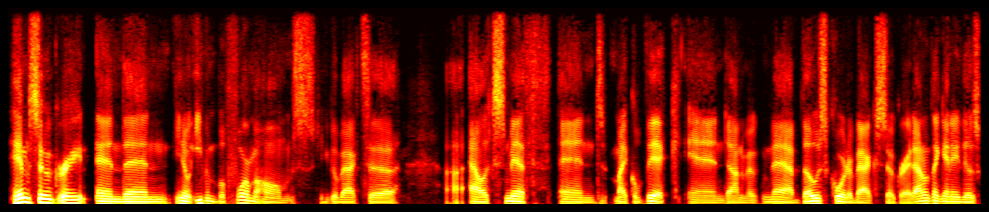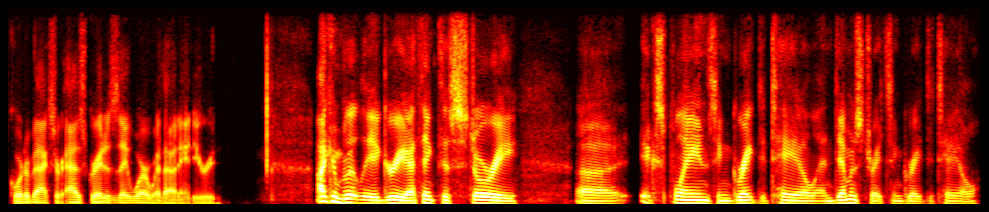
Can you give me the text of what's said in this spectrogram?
him so great. And then, you know, even before Mahomes, you go back to uh, Alex Smith and Michael Vick and Donovan McNabb, those quarterbacks so great. I don't think any of those quarterbacks are as great as they were without Andy Reid. I completely agree. I think this story uh, explains in great detail and demonstrates in great detail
